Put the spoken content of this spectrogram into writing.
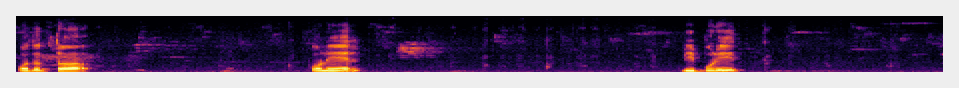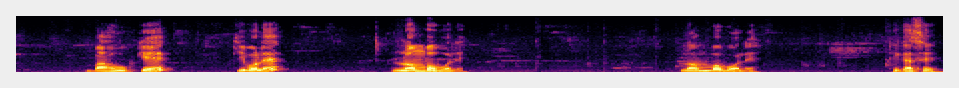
প্রদত্ত কোণের বিপরীত বাহুকে কি বলে? লম্ব বলে। লম্ব বলে। ঠিক আছে?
